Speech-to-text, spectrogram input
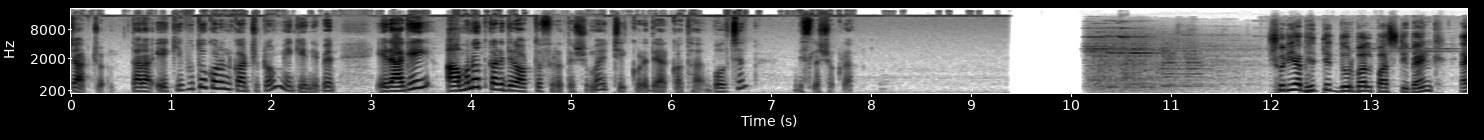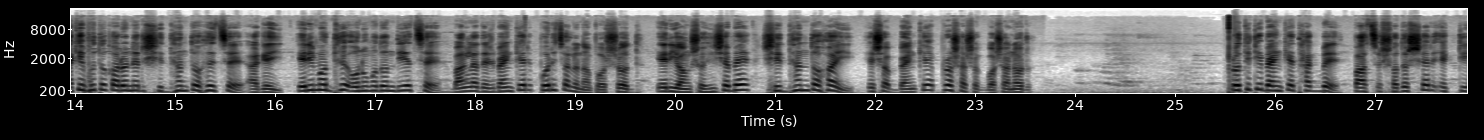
চারজন। তারা একীভূতকরণ কার্যক্রম এগিয়ে নেবেন। এর আগেই আমানতকারীদের অর্থ ফেরতের সময় ঠিক করে দেওয়ার কথা বলছেন বিশ্লেষকরা। সরিয়া ভিত্তিক দুর্বল পাঁচটি ব্যাংক একীভূতকরণের সিদ্ধান্ত হয়েছে আগেই। এরই মধ্যে অনুমোদন দিয়েছে বাংলাদেশ ব্যাংকের পরিচালনা পর্ষদ। এরই অংশ হিসেবে সিদ্ধান্ত হয় এসব ব্যাংকে প্রশাসক বসানোর। প্রতিটি ব্যাংকে থাকবে পাঁচ সদস্যের একটি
